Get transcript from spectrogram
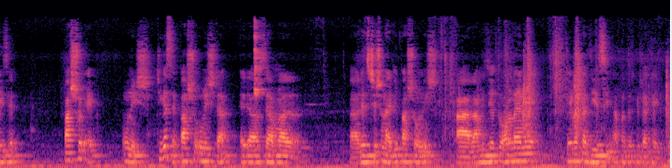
এই যে পাঁচশো এক উনিশ, ঠিক আছে? পাঁচশো উনিশটা। এটা হচ্ছে আমার রেজিস্ট্রেশন আইডি পাঁচশো উনিশ। আর আমি যেহেতু অনলাইনে পেমেন্টটা দিয়েছি, আপনাদেরকে দেখাই একটু।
